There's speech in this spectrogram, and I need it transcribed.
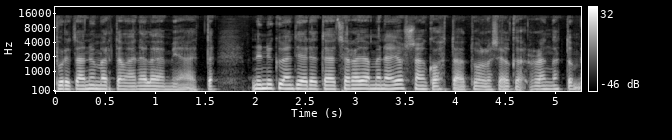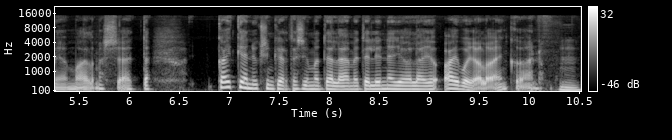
pyritään ymmärtämään eläimiä, että niin nykyään tiedetään, että se raja menee jossain kohtaa tuolla selkärangattomien maailmassa, että kaikkein yksinkertaisimmat eläimet, eli ne, joilla ei ole aivoja lainkaan, hmm.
